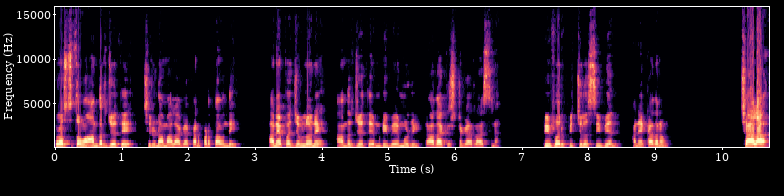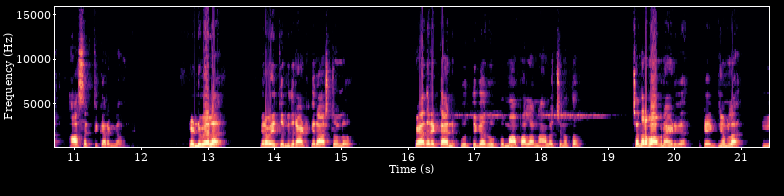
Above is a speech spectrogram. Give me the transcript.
ప్రస్తుతం ఆంధ్రజ్యోతి చిరునామాలాగా కనపడతా ఉంది. ఆ నేపథ్యంలోనే ఆంధ్రజ్యోతి ఎండి వేమూడి రాధాకృష్ణ గారు రాసిన ఫీఫోర్ పిచ్చులో సిబిఎన్ అనే కథనం చాలా ఆసక్తికరంగా ఉంది. రెండు వేల ఇరవై తొమ్మిది నాటికి రాష్ట్రంలో పేదరికాన్ని పూర్తిగా రూపుమాపాలన్న ఆలోచనతో చంద్రబాబు నాయుడు గారు ఒక యజ్ఞంలా ఈ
